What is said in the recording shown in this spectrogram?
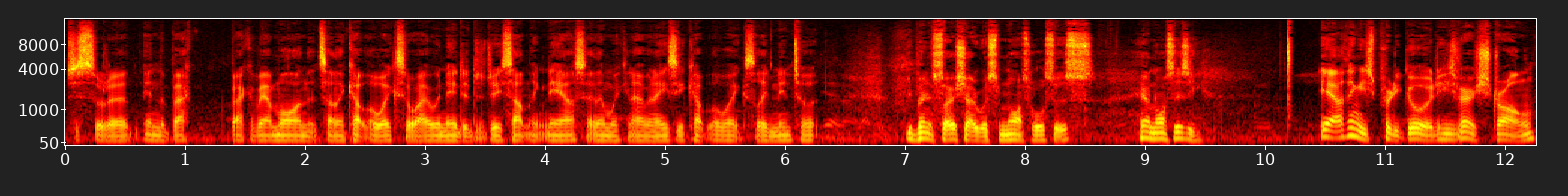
just sort of in the back back of our mind that's only a couple of weeks away we needed to do something now so then we can have an easy couple of weeks leading into it. You've been associated with some nice horses. How nice is he? Yeah, I think he's pretty good. He's very strong.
